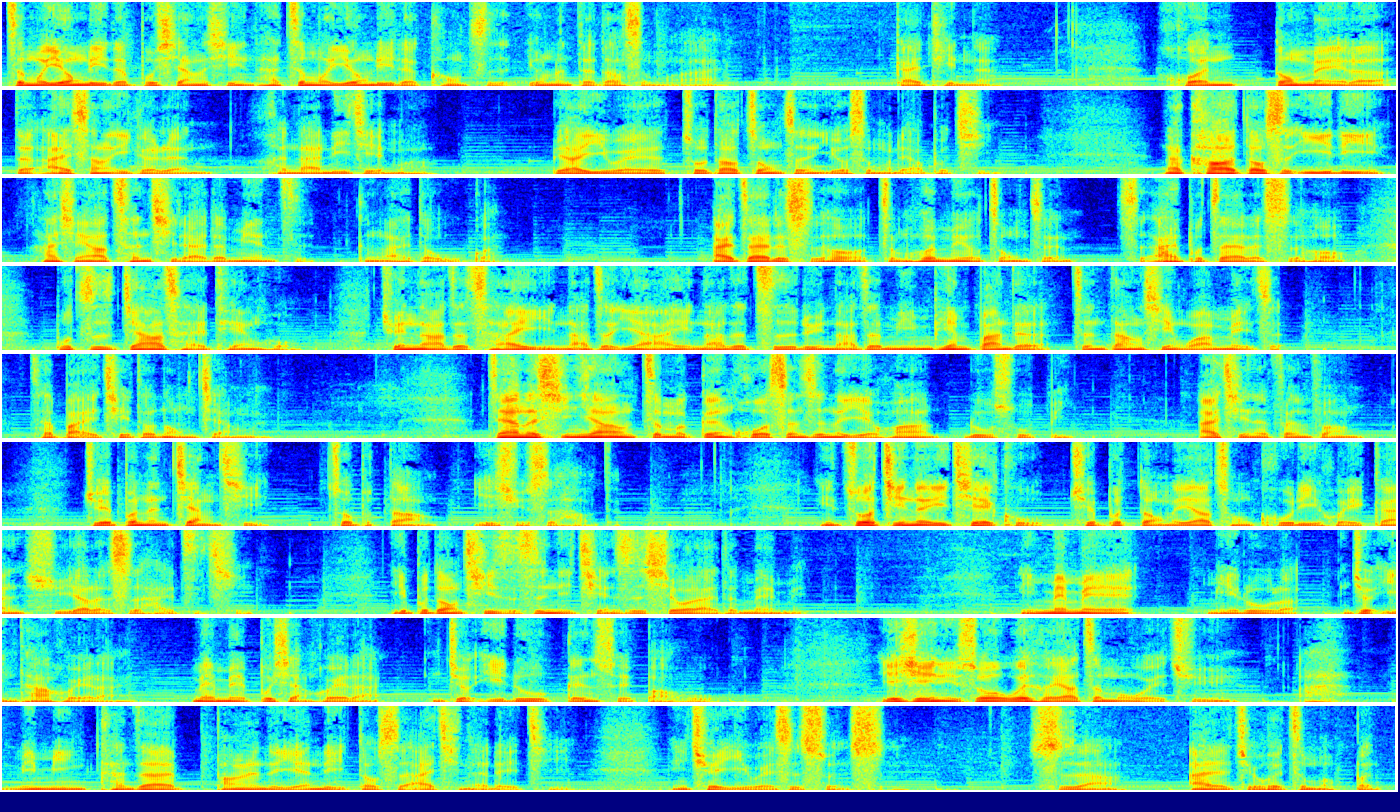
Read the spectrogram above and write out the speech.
这么用力的不相信，还这么用力的控制，又能得到什么爱？该停了，魂都没了的爱上一个人，很难理解吗？不要以为做到忠贞有什么了不起，那靠的都是毅力和想要撑起来的面子，跟爱都无关。爱在的时候怎么会没有忠贞？是爱不在的时候，不知家财天火，却拿着猜疑、拿着压抑、拿着自律、拿着名片般的正当性完美着，才把一切都弄僵了。这样的形象怎么跟活生生的野花露树比？爱情的芬芳绝不能降气，做不到也许是好的。你做尽了一切苦，却不懂得要从苦里回甘，需要的是孩子气。你不懂妻子是你前世修来的妹妹。你妹妹迷路了，你就引她回来；妹妹不想回来，你就一路跟随保护。也许你说为何要这么委屈啊？明明看在旁人的眼里都是爱情的累积，你却以为是损失。是啊，爱了就会这么笨。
